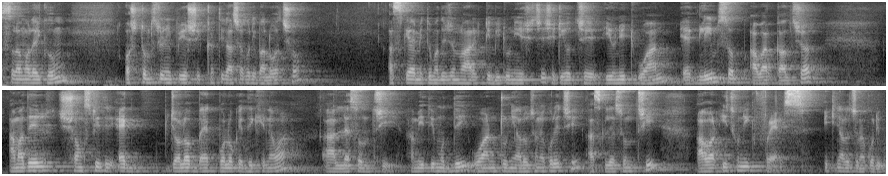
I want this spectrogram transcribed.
আসসালামু আলাইকুম। অষ্টম শ্রেণির প্রিয় শিক্ষার্থীরা, আশা করি ভালো আছো। আজকে আমি তোমাদের জন্য আরেকটি ভিডিও নিয়ে এসেছি, সেটি হচ্ছে unit one a glimpse of our culture আমাদের সংস্কৃতির এক জলক বা এক পলকে দেখে নেওয়া, আর লেসন থ্রি আমি ইতিমধ্যেই ওয়ান টু নিয়ে আলোচনা করেছি। আজকে lesson three our ethnic friends এটি নিয়ে আলোচনা করিব।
